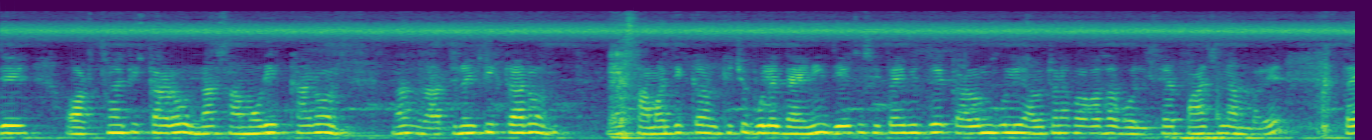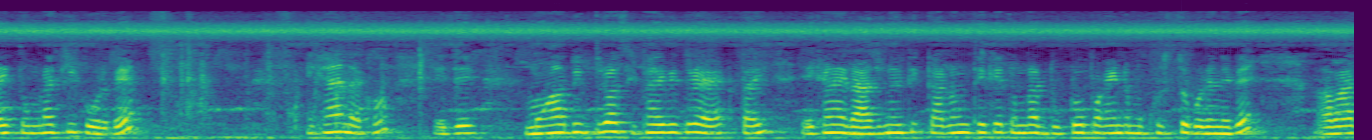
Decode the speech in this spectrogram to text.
যে অর্থনৈতিক কারণ না সামরিক কারণ না রাজনৈতিক কারণ না সামাজিক কারণ, কিছু বলে দেয়নি। যেহেতু সিপাহী বিদ্রোহের কারণগুলি আলোচনা করার কথা বলছে আর পাঁচ নাম্বারে, তাই তোমরা কি করবে? এখানে দেখো, এই যে মহাবিদ্রোহ, সিপাহী বিদ্রোহ এক, তাই এখানে রাজনৈতিক কারণ থেকে তোমরা দুটো পয়েন্ট মুখস্থ করে নেবে। আবার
